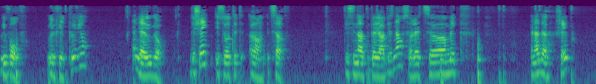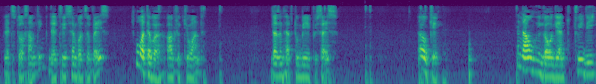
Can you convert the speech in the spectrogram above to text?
Revolve. We'll click preview and there you go. The shape is rotated around itself. This is not very obvious now, so let's uh, make another shape. Let's draw something that resembles a vase, or whatever object you want. Doesn't have to be precise. Okay. And now we go again to 3D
